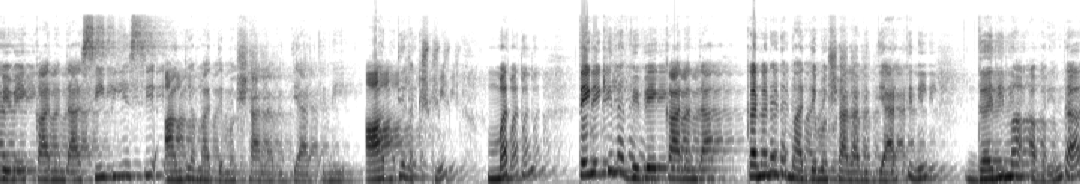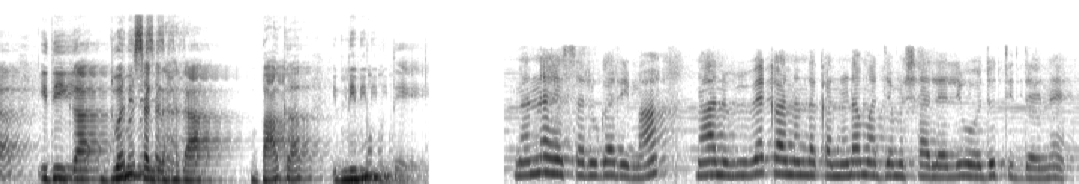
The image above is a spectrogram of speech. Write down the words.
ವಿವೇಕಾನಂದ ಸಿಬಿಎಸ್ಇ ಆಂಗ್ಲ ಮಾಧ್ಯಮ ಶಾಲಾ ವಿದ್ಯಾರ್ಥಿನಿ ಆದ್ಯಲಕ್ಷ್ಮಿ ಮತ್ತು ತೆಂಕಿಲ ವಿವೇಕಾನಂದ ಕನ್ನಡ ಮಾಧ್ಯಮ ಶಾಲಾ ವಿದ್ಯಾರ್ಥಿನಿ ಗರಿಮಾ ಅವರಿಂದ ಇದೀಗ ಧ್ವನಿ ಸಂಗ್ರಹದ ಭಾಗ ನಿಮ್ಮ ಮುಂದೆ. ನನ್ನ ಹೆಸರು ಗರಿಮಾ. ನಾನು ವಿವೇಕಾನಂದ ಕನ್ನಡ ಮಾಧ್ಯಮ ಶಾಲೆಯಲ್ಲಿ ಓದುತ್ತಿದ್ದೇನೆ.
